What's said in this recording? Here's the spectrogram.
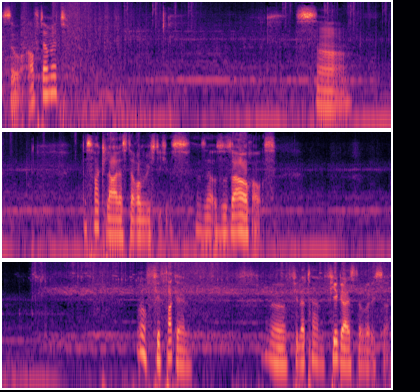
So, auf damit. So. Das war klar, dass der Raum wichtig ist. So, sah er auch aus. Oh, vier Fackeln. Äh, vier Laternen. Vier Geister, würde ich sagen.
